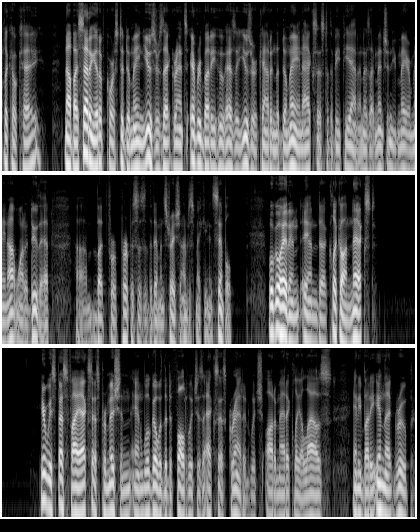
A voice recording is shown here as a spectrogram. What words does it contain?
Click OK. Now, by setting it, of course, to domain users, that grants everybody who has a user account in the domain access to the VPN. And as I mentioned, you may or may not want to do that. Um, but for purposes of the demonstration, I'm just making it simple. We'll go ahead and, and uh, click on Next. Here we specify access permission, and we'll go with the default, which is access granted, which automatically allows anybody in that group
